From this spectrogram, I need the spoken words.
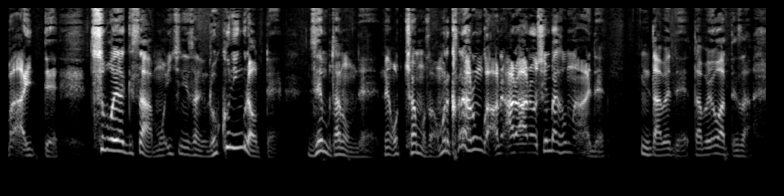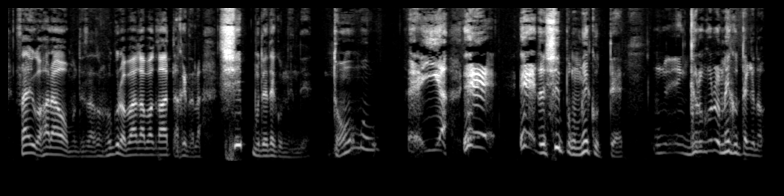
バー行って、つぼ焼きさ、もう1、2、3、6人ぐらいおって、全部頼んで、ね、おっちゃんもさ、お前金あるんか？あれ、あれ、あれ心配すんなって。食べて、食べ終わってさ、最後払おう思ってさ、その袋バカバカって開けたら、シップ出てくんねんで。どう思う？えいや、えー、えー、で、シップもめくって、ぐるぐるめくったけど、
